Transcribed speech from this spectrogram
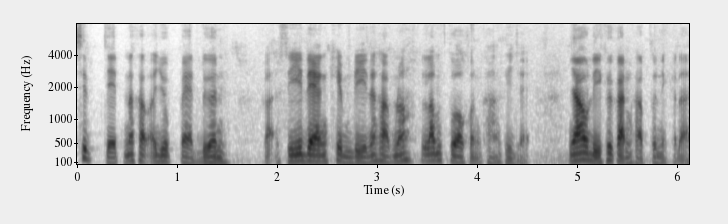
127นะครับอายุ 8 เดือนก็สีแดงเข้มดีนะครับเนาะลำตัวค่อนข้างที่จะยาวดีคือกันครับตัวนี้ก็ได้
